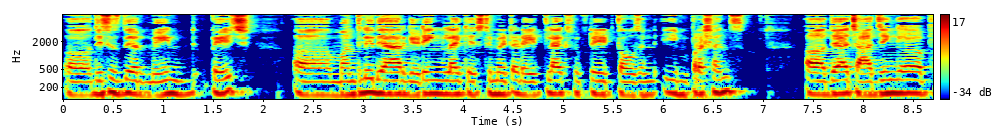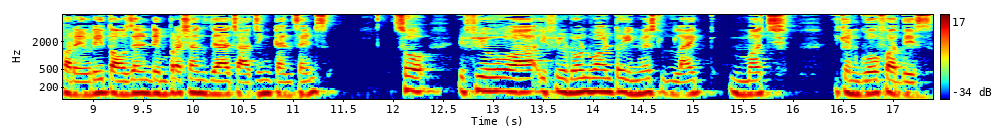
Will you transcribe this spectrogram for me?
Uh, this is their main page. Uh, monthly they are getting like estimated 8 lakhs 58000 impressions. Uh, they are charging uh, for every 1000 impressions they are charging 10 cents. So if you if you don't want to invest like much you can go for this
